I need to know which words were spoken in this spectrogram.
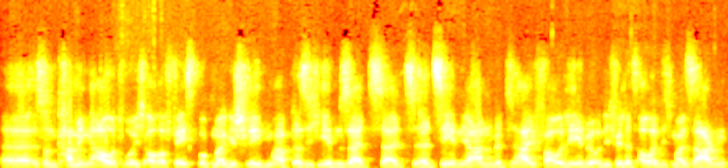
äh, so ein Coming Out, wo ich auch auf Facebook mal geschrieben habe, dass ich eben seit seit äh, zehn Jahren mit HIV lebe. Und ich will jetzt auch endlich mal sagen,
